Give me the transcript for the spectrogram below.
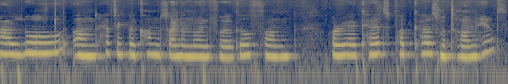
Hallo und herzlich willkommen zu einer neuen Folge von Warrior Cats Podcast mit Traumherz.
